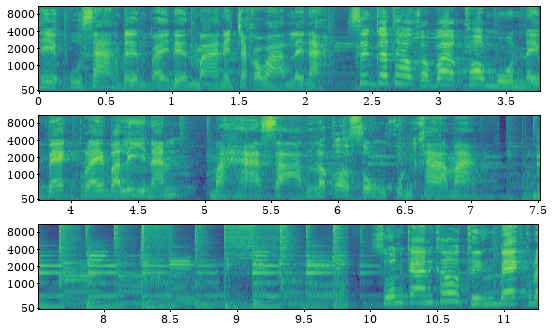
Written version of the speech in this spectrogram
เทพผู้สร้างเดินไปเดินมาในจักรวาลเลยนะ ซึ่งก็เท่ากับว่าข้อมูลในแบ็กไรบารี่นั้น มหาศาลแล้วก็ทรงคุณค่ามาก ส่วนการเข้าถึงแบ็กไร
